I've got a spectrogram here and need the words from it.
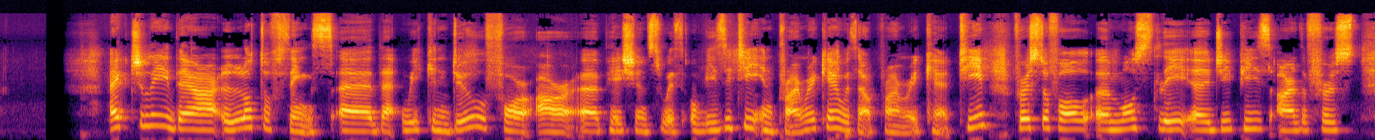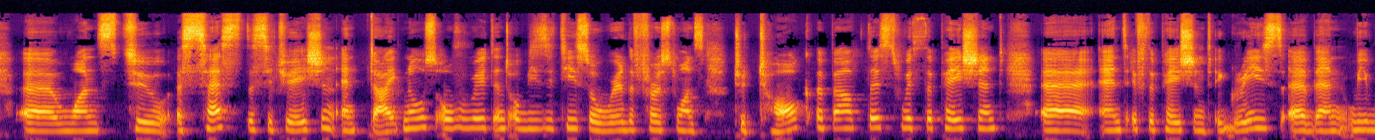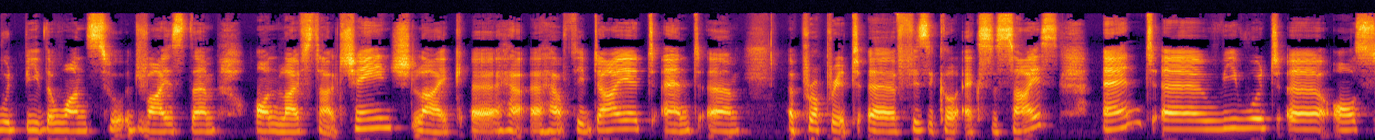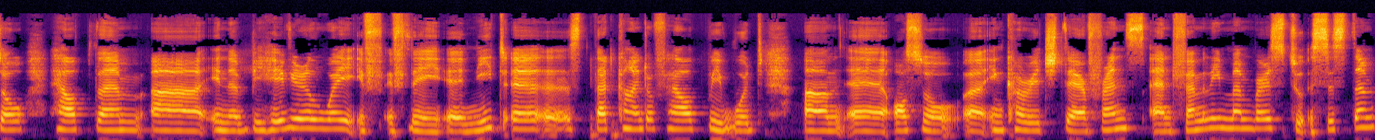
Actually, there are a lot of things uh, that we can do for our uh, patients with obesity in primary care with our primary care team. First of all, uh, mostly uh, GPs are the first uh, ones to assess the situation and diagnose overweight and obesity. So we're the first ones to talk about this with the patient. Uh, and if the patient agrees, then we would be the ones who advise them on lifestyle change like a, a healthy diet and um, appropriate uh, physical exercise. And uh, we would uh, also help them uh, in a behavioral way if if they uh, need uh, that kind of help. We would um, also encourage their friends and family members to assist them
